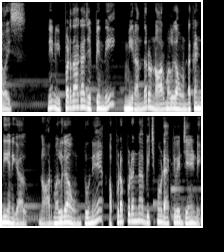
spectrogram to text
choice. నేను ఇప్పటిదాకా చెప్పింది మీరందరూ నార్మల్గా ఉండకండి అని కాదు. నార్మల్గా ఉంటూనే అప్పుడప్పుడన్నా బిచ్ మోడ్ యాక్టివేట్ చేయండి.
